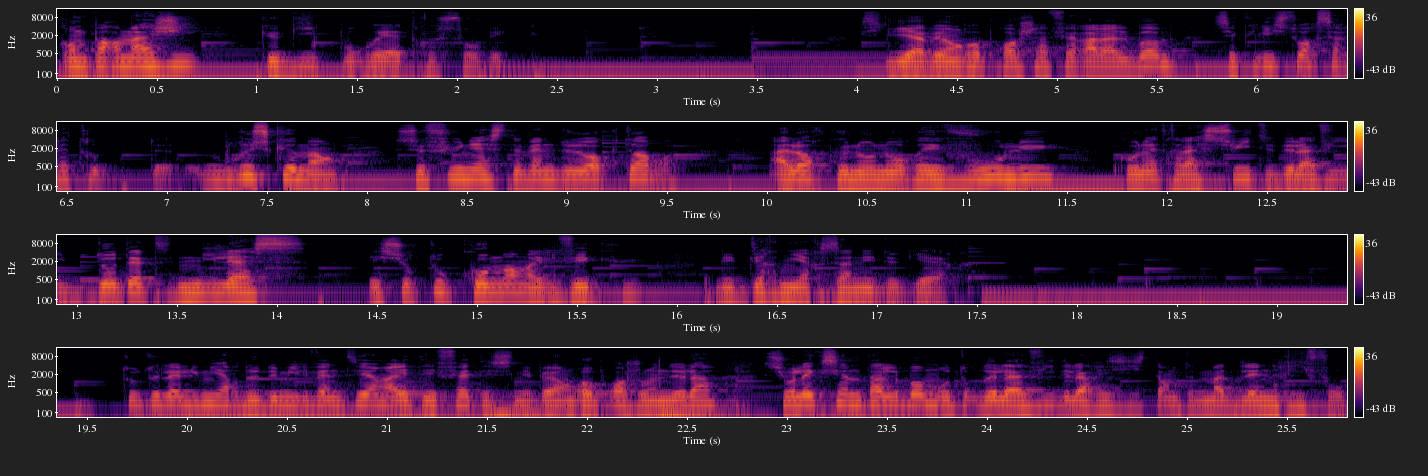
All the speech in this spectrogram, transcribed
comme par magie, que Guy pourrait être sauvé. S'il y avait un reproche à faire à l'album, c'est que l'histoire s'arrête brusquement, ce funeste 22 octobre, alors que l'on aurait voulu connaître la suite de la vie d'Odette Niles et surtout comment elle vécut les dernières années de guerre. Toute la lumière de 2021 a été faite, et ce n'est pas un reproche loin de là, sur l'excellent album autour de la vie de la résistante Madeleine Riffaut.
